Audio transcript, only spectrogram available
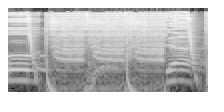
Ooh. Yeah.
